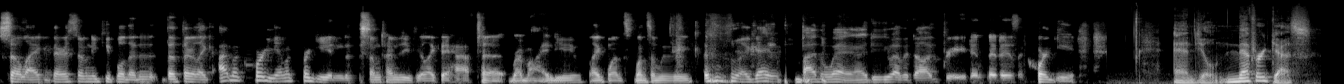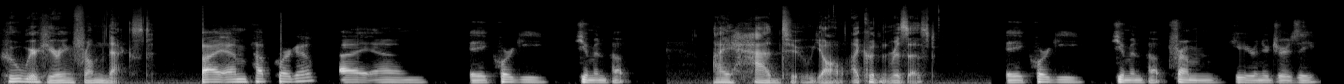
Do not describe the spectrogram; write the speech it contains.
So like, there are so many people that that they're like, I'm a corgi, I'm a corgi, and sometimes you feel like they have to remind you, like once once a week, like, hey, by the way, I do have a dog breed, and it is a corgi. And you'll never guess who we're hearing from next. I am Pup Corgo. I am a corgi human pup. I had to, y'all. I couldn't resist. A corgi human pup from here in New Jersey.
